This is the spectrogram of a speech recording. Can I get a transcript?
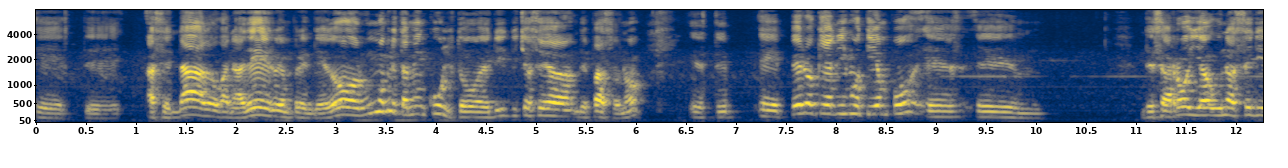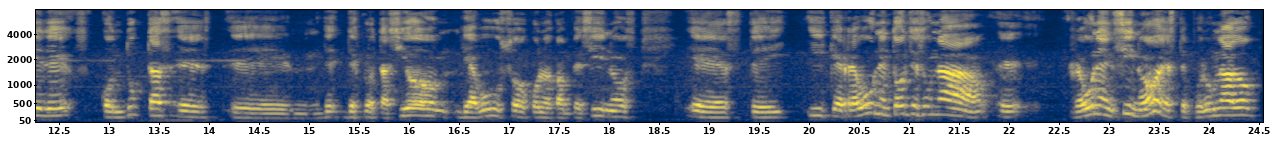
este, hacendado, ganadero, emprendedor, un hombre también culto, eh, dicho sea de paso, ¿no? Este, eh, pero que al mismo tiempo eh, desarrolla una serie de conductas de, de, explotación, de abuso con los campesinos, este, y que reúne entonces una, reúne en sí, ¿no? Este, por un lado,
